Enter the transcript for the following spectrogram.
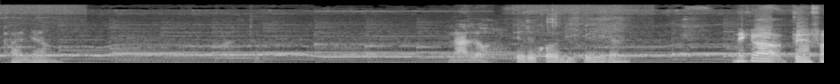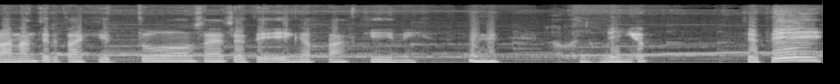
kadang Waduh. nah loh itu kok ditinggal ini kalau Devanan cerita gitu saya jadi ingat lagi nih Apa tuh? ingat jadi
